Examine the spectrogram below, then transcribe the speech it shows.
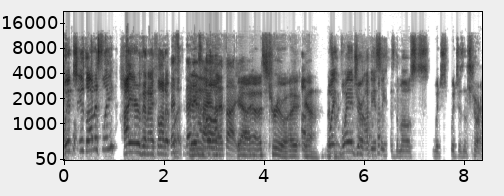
which is honestly higher than I thought it that's, was. That yeah. is higher than I thought. Yeah, yeah, yeah that's true. I, uh, yeah, that's Voyager obviously has the most, which which isn't sure.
